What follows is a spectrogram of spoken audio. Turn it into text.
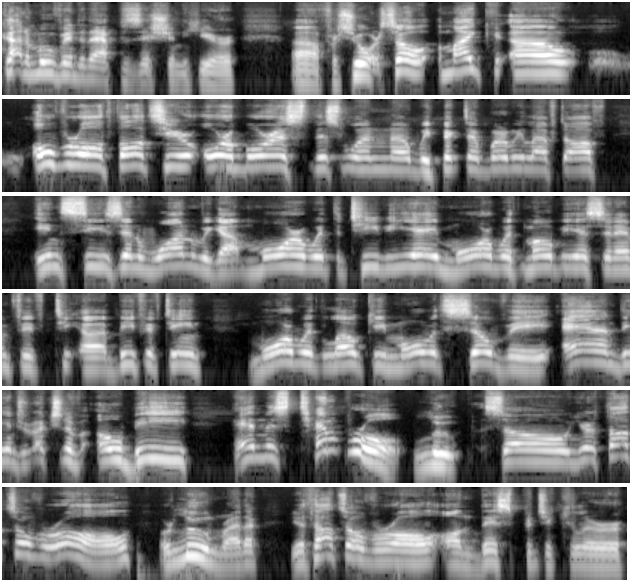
kind of move into that position here uh, for sure. So, Mike, uh, overall thoughts here, Ouroboros. This one we picked up where we left off in season one. We got more with the TVA, more with Mobius and M15, uh, B15, more with Loki, more with Sylvie, and the introduction of OB and this temporal loop. So, your thoughts overall, or loom rather, your thoughts overall on this particular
